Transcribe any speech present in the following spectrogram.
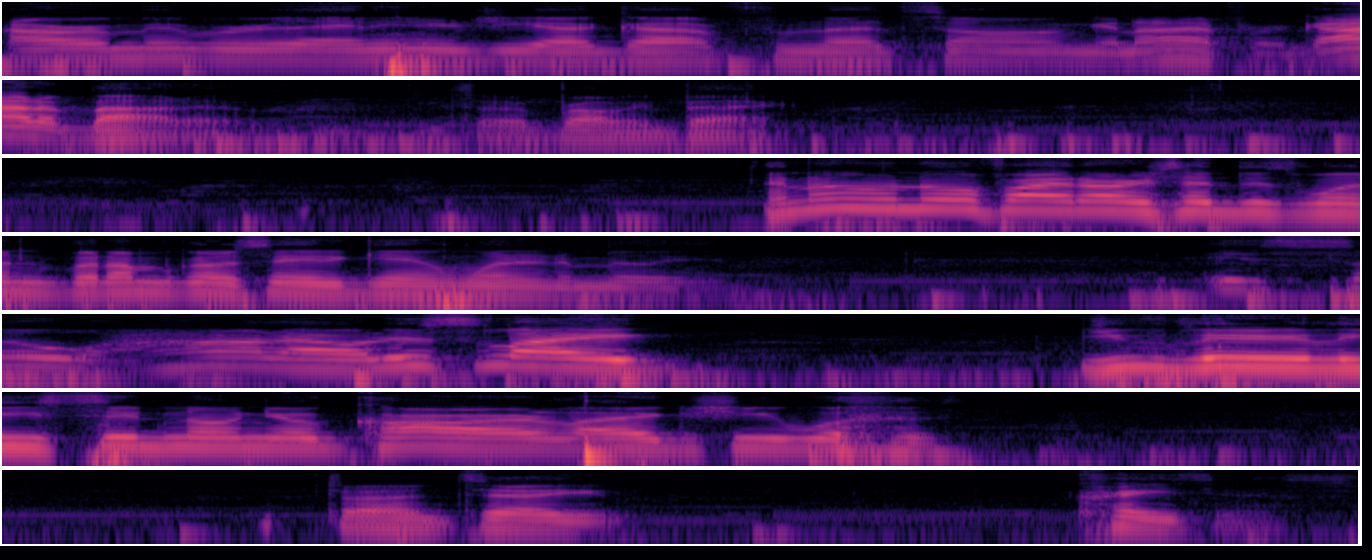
I remember that energy I got from that song, and I forgot about it. So it brought me back. And I don't know if I had already said this one, but I'm going to say it again one in a million. It's so hot out. It's like you literally sitting on your car like she was. I'm trying to tell you. Craziness.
